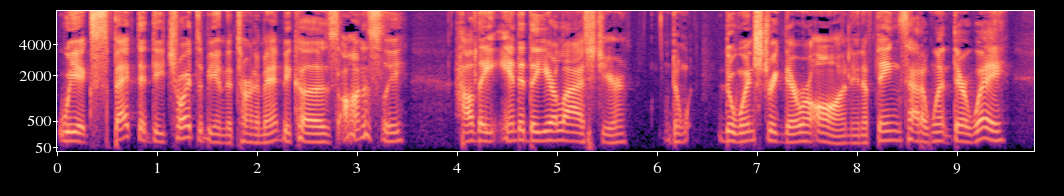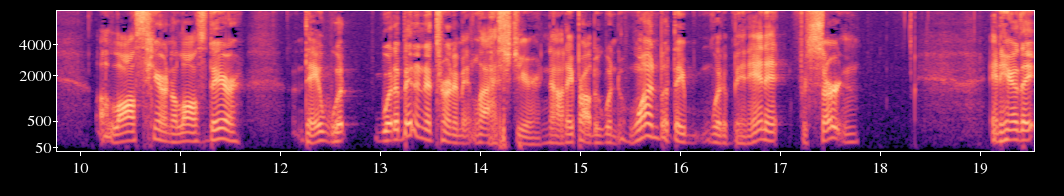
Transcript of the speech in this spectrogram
We expected Detroit to be in the tournament because honestly, how they ended the year last year, the the win streak they were on, and if things had went their way, a loss here and a loss there, they would would have been in the tournament last year. Now they probably wouldn't have won, but they would have been in it for certain. And here they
